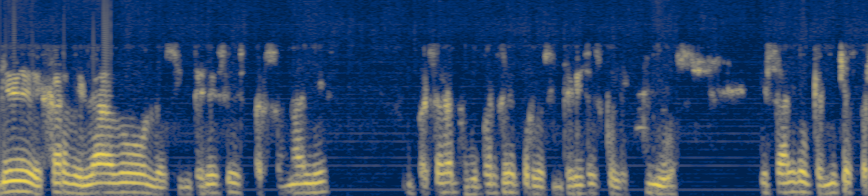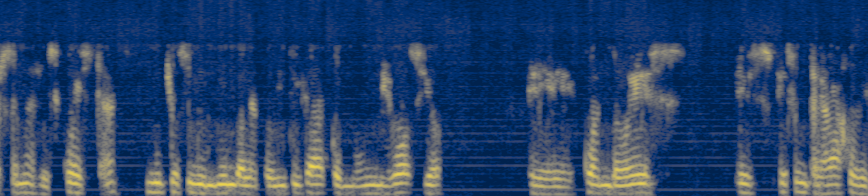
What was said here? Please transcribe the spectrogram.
debe dejar de lado los intereses personales y pasar a preocuparse por los intereses colectivos. Es algo que a muchas personas les cuesta, muchos siguen viendo la política como un negocio, eh, cuando es, es, es, un trabajo de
